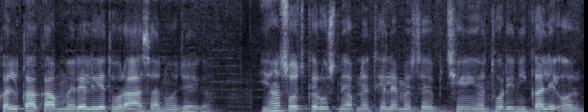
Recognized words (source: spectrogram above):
कल का काम मेरे लिए थोड़ा आसान हो जाएगा। यहाँ सोचकर उसने अपने थैले में से छीनी हथौड़ी निकाली और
